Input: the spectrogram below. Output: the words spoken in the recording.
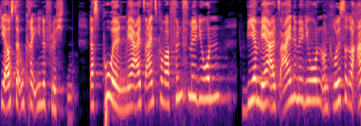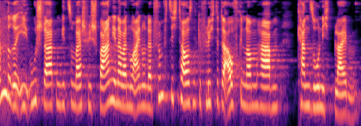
die aus der Ukraine flüchten. Dass Polen mehr als 1,5 Millionen, wir mehr als eine Million und größere andere EU-Staaten wie zum Beispiel Spanien aber nur 150.000 Geflüchtete aufgenommen haben, kann so nicht bleiben.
